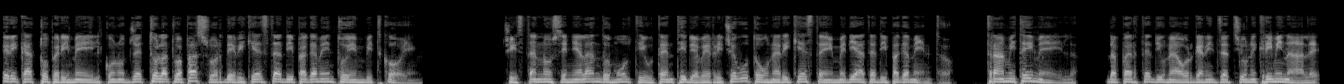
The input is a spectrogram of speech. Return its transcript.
Ricatto per email con oggetto la tua password e richiesta di pagamento in Bitcoin. Ci stanno segnalando molti utenti di aver ricevuto una richiesta immediata di pagamento, tramite email, da parte di una organizzazione criminale,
